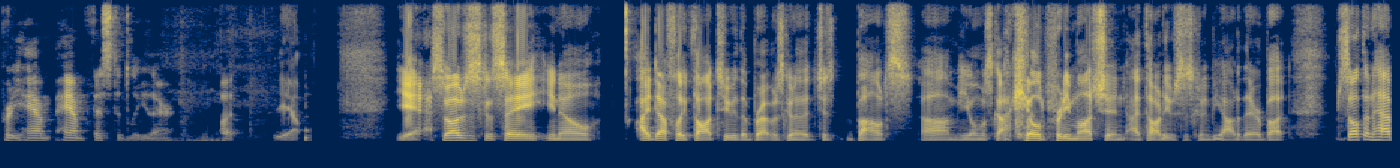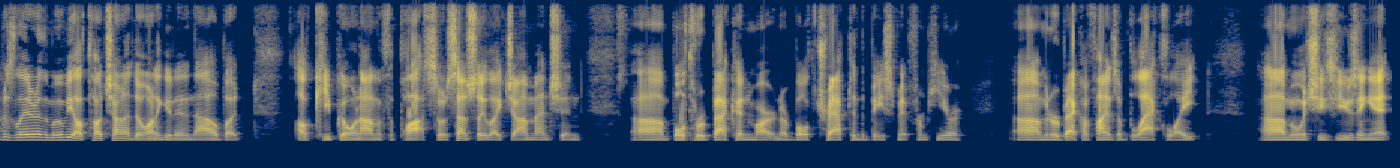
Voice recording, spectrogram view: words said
pretty ham ham-fistedly there but yeah. Yeah so i was just going to say you know i definitely thought too that brett was going to just bounce. Um he almost got killed pretty much and i thought he was just going to be out of there but something happens later in the movie. I'll touch on it. Don't want to get in it now but i'll keep going on with the plot so essentially like john mentioned uh, both Rebecca and Martin are both trapped in the basement from here. Um, and Rebecca finds a black light. Um, and when she's using it,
